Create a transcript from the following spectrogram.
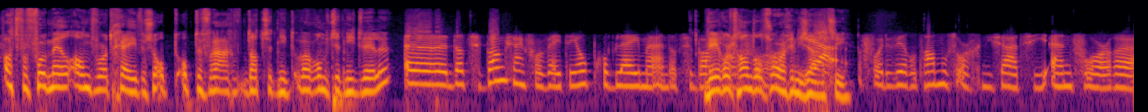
Wat voor formeel antwoord geven ze op, op de vraag dat ze het niet, waarom ze het niet willen? Uh, dat ze bang zijn voor WTO-problemen. en dat ze bang Wereldhandelsorganisatie. Zijn voor, ja, voor de Wereldhandelsorganisatie en voor... Uh,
